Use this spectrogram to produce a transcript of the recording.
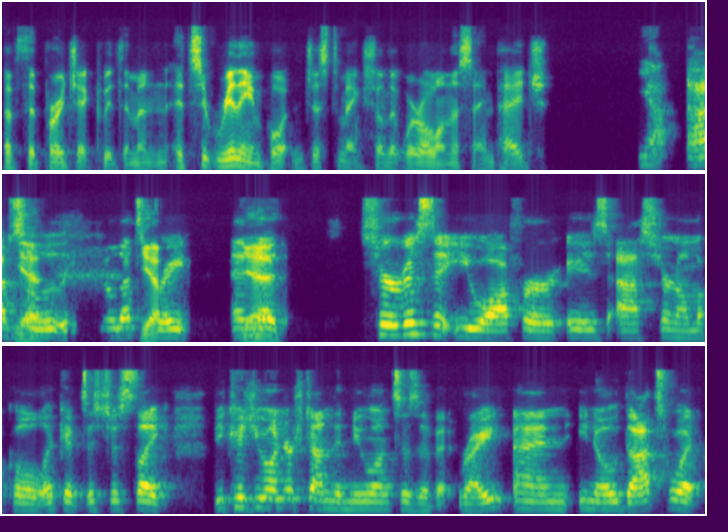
of the project with them. And it's really important just to make sure that we're all on the same page. yeah absolutely no that's Yep. great and Yeah. Service that you offer is astronomical like it's, it's just like because you understand the nuances of it right and you know that's what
